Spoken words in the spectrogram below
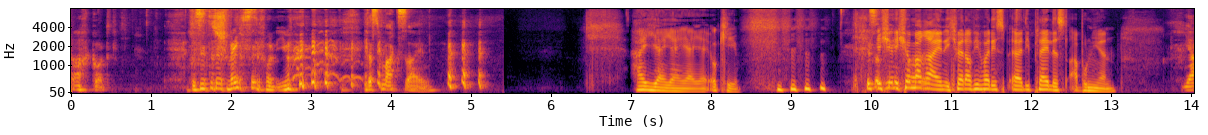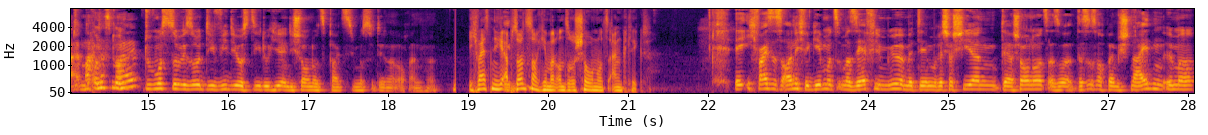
Ach Gott. Das ist das Schwächste von ihm. Das mag sein. Heieieiei, okay. Ich, ich höre mal rein. Ich werde auf jeden Fall die, äh, die Playlist abonnieren. Ja, mach und, das mal. Und du musst sowieso die Videos, die du hier in die Shownotes packst, die musst du dir dann auch anhören. Ich weiß nicht, ob sonst noch jemand unsere Shownotes anklickt. Äh, Ich weiß es auch nicht. Wir geben uns immer sehr viel Mühe mit dem Recherchieren der Shownotes. Also das ist auch beim Schneiden immer,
